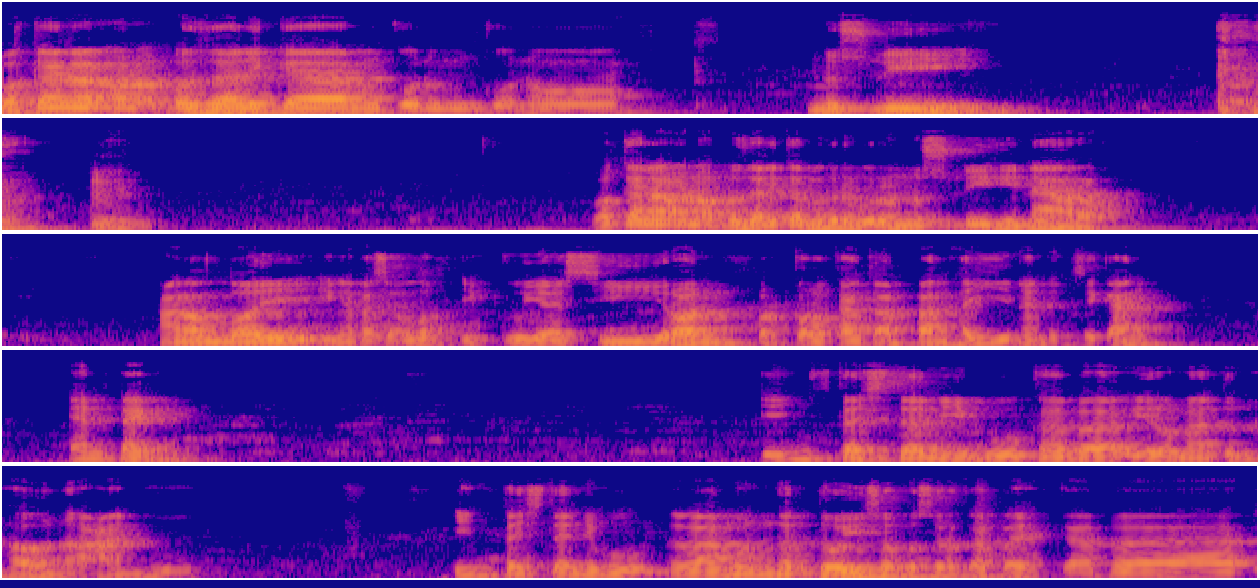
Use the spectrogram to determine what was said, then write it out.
Wa kana ana apa zalika mengkono-mengkono nusli. Wa kana ana apa zalika mengkono-mengkono nusli hinaro. Ala Allah ingat kasih Allah iku yasiron perkara kang gampang hayyinan tegese kang enteng. In tajtanibu kaba'ir ma anhu intajtanibu lamun ngedoi sapa sira kabeh kaba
